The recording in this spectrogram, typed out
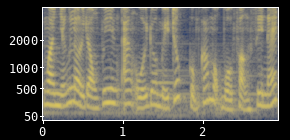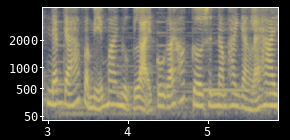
Ngoài những lời động viên, an ủi Đô Mỹ Trúc cũng có một bộ phận CNET ném đá và mỉa mai ngược lại cô gái hot girl sinh năm 2002.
